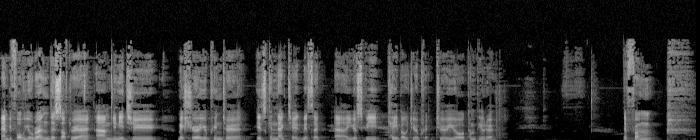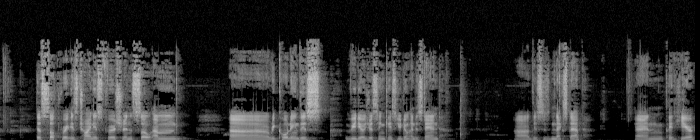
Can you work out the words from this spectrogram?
And before you run this software, um, you need to make sure your printer is connected with a uh, USB cable to your, to your computer. The phone, the software is Chinese version, so I'm uh, recording this video just in case you don't understand. Uh, this is next step, and click here.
